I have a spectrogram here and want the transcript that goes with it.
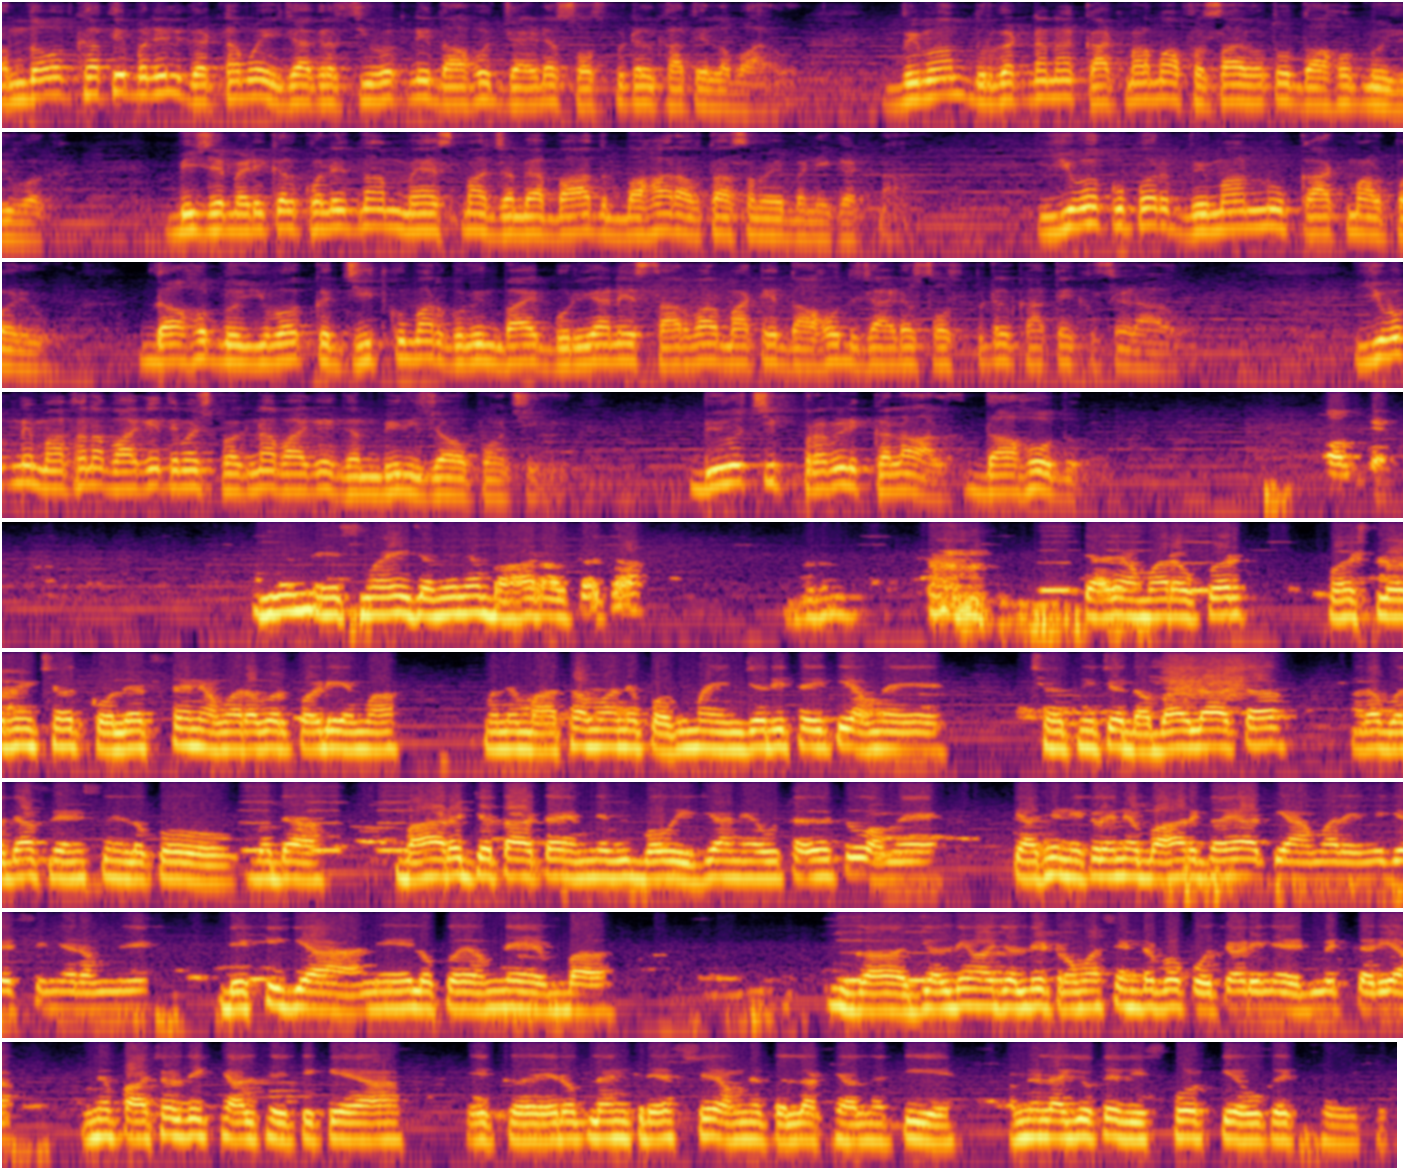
અમદાવાદ ખાતે બનેલ ઘટનામાં ઇજાગ્રસ્ત યુવકને દાહોદ જાયડસ હોસ્પિટલ ખાતે લવાયો. વિમાન દુર્ઘટનાના કાટમાળમાં ફસાયો હતો દાહોદનો યુવક. બીજે મેડિકલ કોલેજના મેસમાં જમ્યા બાદ બહાર આવતા સમયે બની ઘટના. યુવક ઉપર વિમાનનું કાટમાળ પડ્યું. દાહોદનો યુવક જીતકુમાર ગોવિંદભાઈ ભુરિયાને સારવાર માટે દાહોદ જાયડસ હોસ્પિટલ ખાતે ખસેડાયો. યુવકને માથાના ભાગે તેમજ પગના ભાગે ગંભીર ઇજાઓ પહોંચી. Bureau chief Pravin Kalal, Dahod. Okay અમે મેસમાં જમીને બહાર આવતા હતા. ત્યારે અમારા ઉપર ફર્સ્ટ ફ્લોરની છત કોલેપ્સ થઈને અમારા પર પડી. એમાં મને માથામાં અને પગમાં ઇન્જરી થઈ હતી. અમે છત નીચે દબાયેલા હતા. મારા બધા ફ્રેન્ડ્સને લોકો બધા બહાર જ જતા હતા. એમને બી બહુ ઈજા ને એવું થયું હતું. અમે ત્યાંથી નીકળીને બહાર ગયા. ત્યાં અમારા ઇમિડિયેટ સિનિયર અમને દેખી ગયા અને એ લોકોએ અમને જલ્દીમાં જલ્દી ટ્રોમા સેન્ટર પર પહોંચાડીને એડમિટ કર્યા. અમને પાછળથી ખ્યાલ થઈ હતી કે આ એક એરોપ્લેન ક્રેશ છે, અમને પહેલા ખ્યાલ નથી એ. અમને લાગ્યું કે વિસ્ફોટ કે એવું કંઈક થયું છે.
